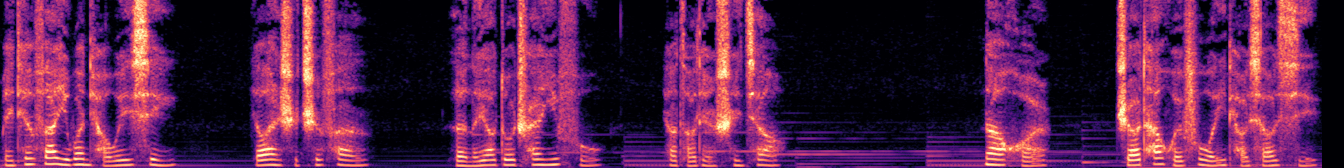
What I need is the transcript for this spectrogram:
每天发一万条微信，要按时吃饭，冷了要多穿衣服，要早点睡觉。那会儿。只要他回复我一条消息，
